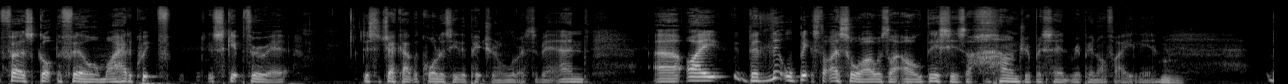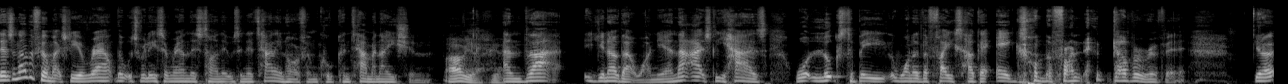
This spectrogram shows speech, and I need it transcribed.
first got the film, I had a quick f- skip through it just to check out the quality of the picture and all the rest of it, and uh, I the little bits that I saw, I was like, oh, this is a hundred percent ripping off Alien. There's another film actually around that was released around this time. It was an Italian horror film called Contamination, Oh yeah, yeah. and that you know that one, yeah, and that actually has what looks to be one of the face hugger eggs on the front cover of it. You know,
